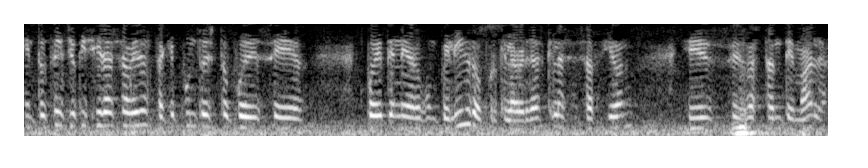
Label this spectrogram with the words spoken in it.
Entonces yo quisiera saber hasta qué punto esto puede ser, puede tener algún peligro, porque la verdad es que la sensación es, es bastante mala.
